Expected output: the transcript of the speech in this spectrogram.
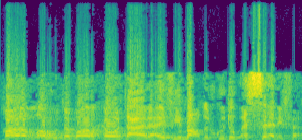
قال الله تبارك وتعالى أي في بعض الكتب السالفة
